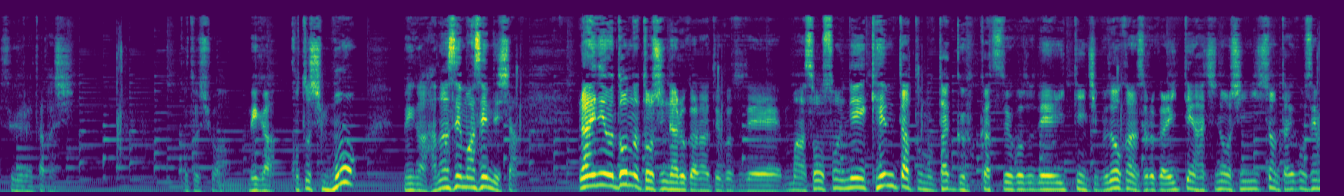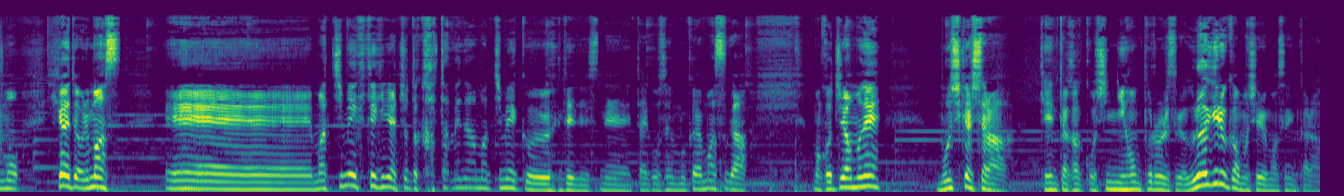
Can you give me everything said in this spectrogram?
杉浦隆今年は目が今年も目が離せませんでした。来年はどんな年になるかなということで、まあ早々にね、健太とのタッグ復活ということで、1.1武道館、それから1.8の新日との対抗戦も控えております。えー、マッチメイク的にはちょっと固めなマッチメイクでですね、対抗戦を迎えますが、まあこちらもね、もしかしたら、健太格好新日本プロレスが裏切るかもしれませんから、は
